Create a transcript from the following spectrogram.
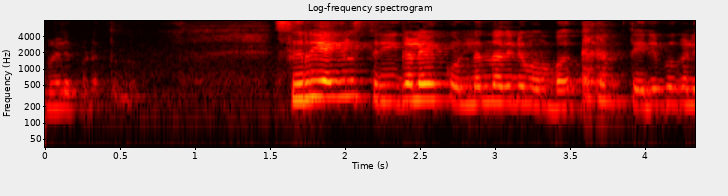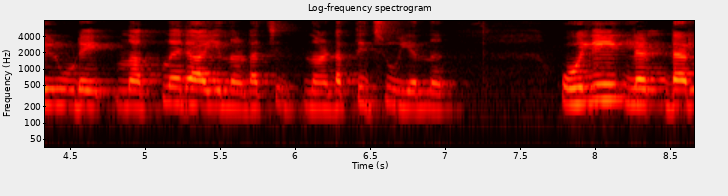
വെളിപ്പെടുത്തുന്നു. സിറിയയിൽ സ്ത്രീകളെ കൊല്ലുന്നതിനു മുമ്പ് തെരുവുകളിലൂടെ നഗ്നരായി നടച്ചു നടത്തിച്ചു എന്ന് ഒലി ലണ്ടൻ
